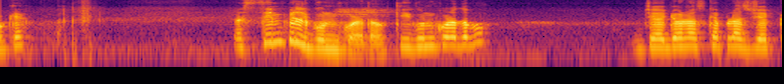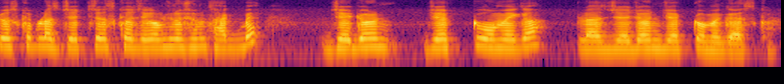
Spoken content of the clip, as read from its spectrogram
ওকে সিম্পল গুণ করে দাও। কী গুণ করে দেবো? Z one square plus Z two square plus Z three square যেরকম ছিল সেরকম থাকবে। Z one Z two omega plus Z one Z two omega square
